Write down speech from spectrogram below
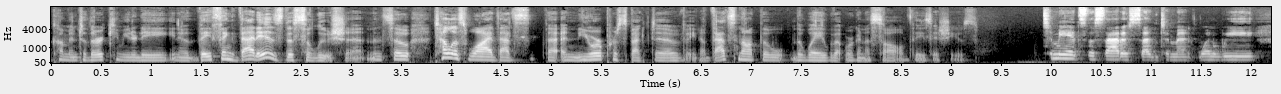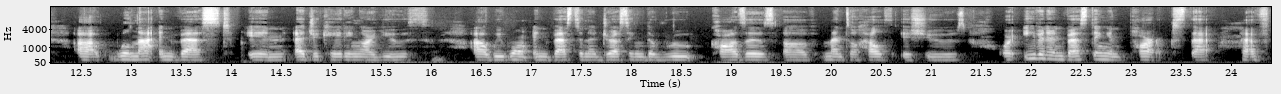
come into their community, you know, they think that is the solution. And so tell us why that's that in your perspective, you know, that's not the, the way that we're going to solve these issues. To me, it's the saddest sentiment when we uh, will not invest in educating our youth. Uh, we won't invest in addressing the root causes of mental health issues or even investing in parks that have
